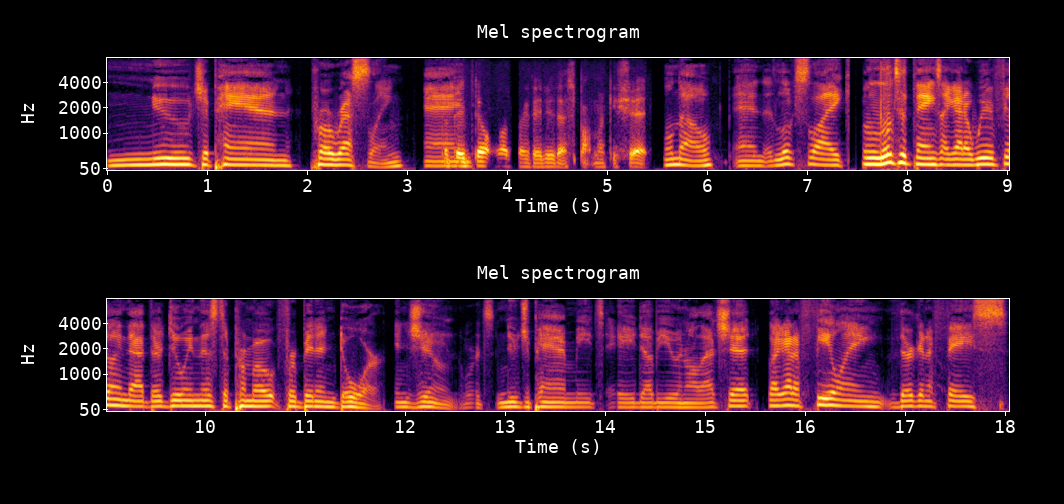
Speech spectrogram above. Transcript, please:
New Japan Pro Wrestling, but they don't look like they do that spot monkey shit. well, no, and it looks like from the looks of things, I got a weird feeling that they're doing this to promote Forbidden Door in June, where it's New Japan meets AEW and all that shit. So I got a feeling they're gonna face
